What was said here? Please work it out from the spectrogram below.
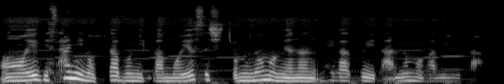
어, 여기 산이 높다 보니까 뭐 6시 좀 넘으면은 해가 거의 다 넘어갑니다.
